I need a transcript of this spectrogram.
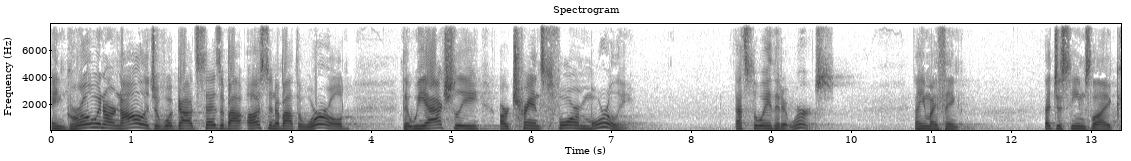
and grow in our knowledge of what God says about us and about the world that we actually are transformed morally. That's the way that it works. Now you might think, that just seems like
